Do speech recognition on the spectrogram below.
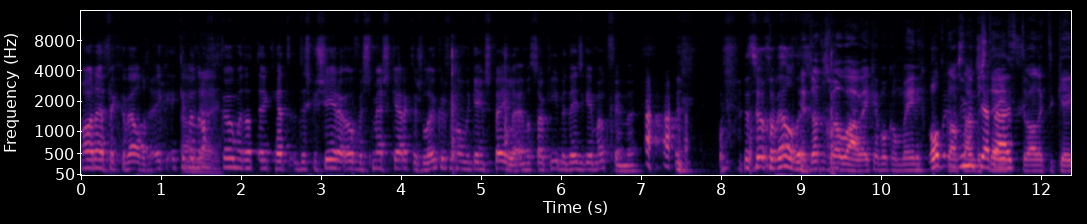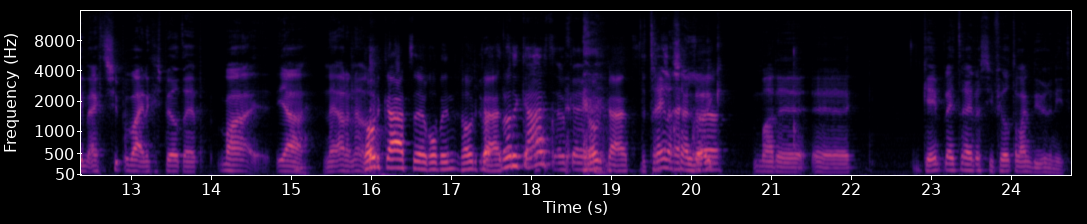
Oh, dat vind ik geweldig. Ik, ik ben Oh, erachter nee. gekomen dat ik het discussiëren over Smash characters leuker vind dan de game spelen. En dat zou ik hier met deze game ook vinden. dat is zo geweldig. Ja, dat is wel waar. Ik heb ook al menig podcast aan besteed, terwijl ik de game echt super weinig gespeeld heb. Maar ja, nee, I don't know. Rode kaart, eh, Robin. Rode Ro- kaart. Rode kaart? Oké. Rode kaart. De trailers zijn echt, eh, leuk, maar de eh, gameplay trailers die veel te lang duren niet.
